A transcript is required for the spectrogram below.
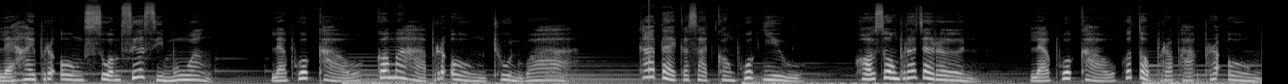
และให้พระองค์สวมเสื้อสีม่วง และพวกเขาก็มาหาพระองค์ทูลว่า ข้าแต่กษัตริย์ของพวกยิว ขอทรงพระเจริญ แล้วพวกเขาก็ตบพระพักพระองค์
